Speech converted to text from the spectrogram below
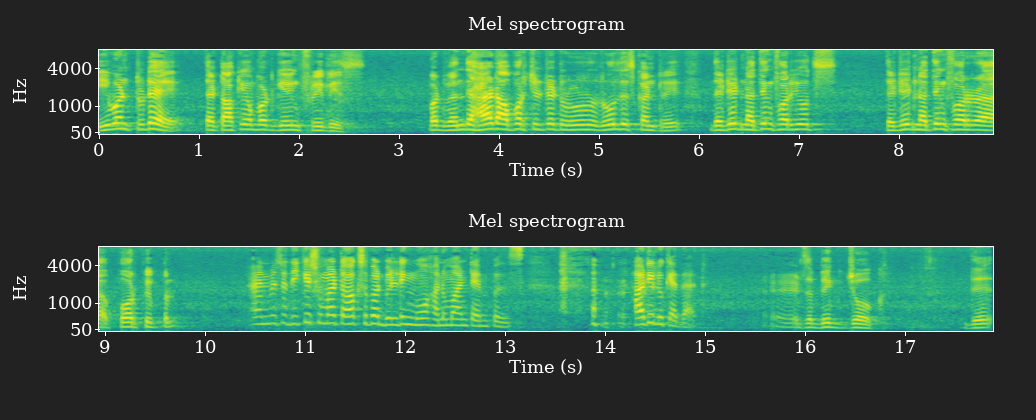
Even today, they're talking about giving freebies. But when they had opportunity to rule, rule this country, they did nothing for youths. They did nothing for uh, poor people. And Mr. D.K. Shivakumar talks about building more Hanuman temples. how do you look at that? It's a big joke. They,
